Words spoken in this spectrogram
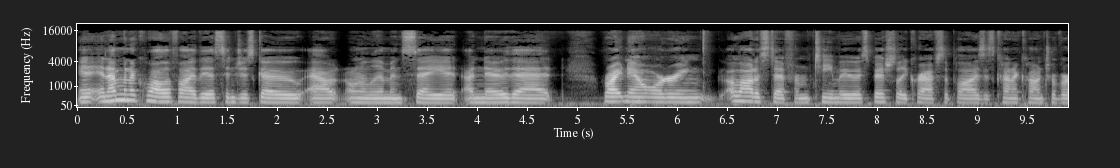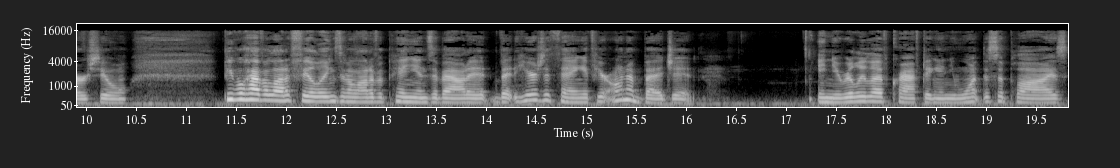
and, and I'm going to qualify this and just go out on a limb and say it. I know that right now ordering a lot of stuff from Temu, especially craft supplies, is kind of controversial. People have a lot of feelings and a lot of opinions about it, but here's the thing. If you're on a budget and you really love crafting and you want the supplies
